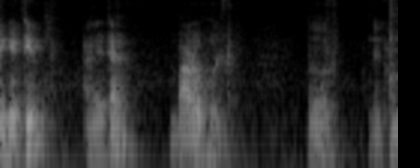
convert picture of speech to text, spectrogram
নেগেটিভ আর এটা বারো ভোল্ট তো দেখুন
